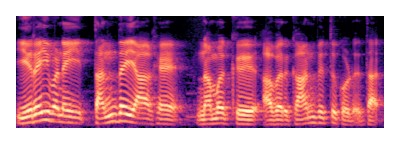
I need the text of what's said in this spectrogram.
இறைவனை தந்தையாக நமக்கு அவர் காண்பித்து கொடுத்தார்.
